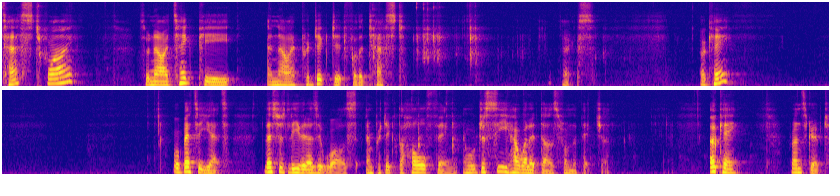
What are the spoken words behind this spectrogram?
test y. So now I take p and now I predict it for the test x. Okay? Or better yet, let's just leave it as it was and predict the whole thing, and we'll just see how well it does from the picture. Okay, run script.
